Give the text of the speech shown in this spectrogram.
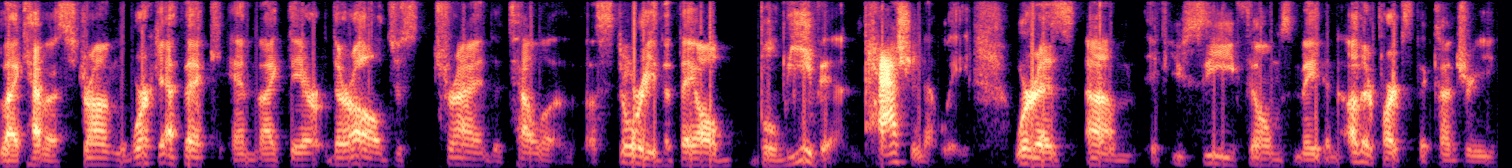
like have a strong work ethic and like they're they're all just trying to tell a, a story that they all believe in passionately whereas um, if you see films made in other parts of the country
